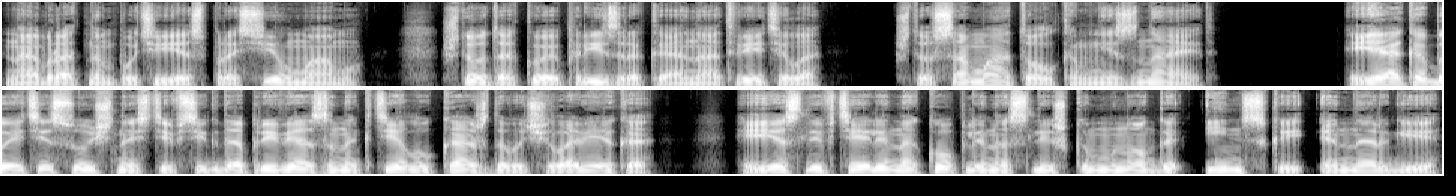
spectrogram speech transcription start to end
На обратном пути я спросил маму, что такое призрак, и она ответила, что сама толком не знает. Якобы эти сущности всегда привязаны к телу каждого человека, и если в теле накоплено слишком много иньской энергии,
